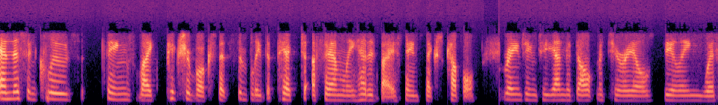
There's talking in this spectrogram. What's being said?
And this includes things like picture books that simply depict a family headed by a same sex couple ranging to young adult materials dealing with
